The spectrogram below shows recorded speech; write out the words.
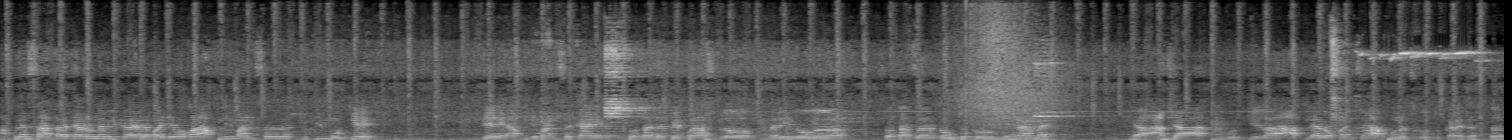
आपल्या सातारकरांना बी कळायला पाहिजे बाबा आपली माणसं किती मोठी आहे जे आपली माणसं काय स्वतःचा पेपर असलो तरी दोघं स्वतःचं कौतुक करून घेणार नाही ह्या अशा गोष्टीला आपल्या लोकांचं आपणच कौतुक करायचं असतं.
